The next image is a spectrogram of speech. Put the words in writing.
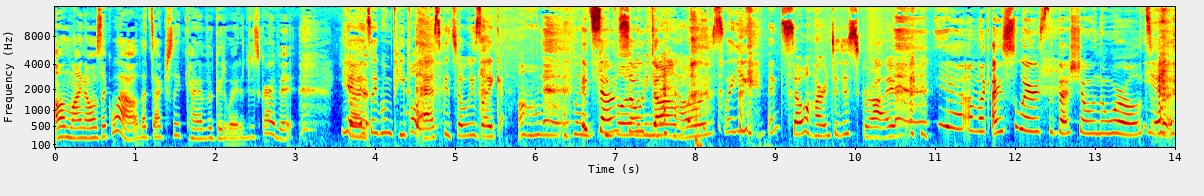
online, I was like, wow, that's actually kind of a good way to describe it. Yeah, But- it's like when people ask, it's always like, um, like It sounds people are so dumb. in a house. Like, you, it's so hard to describe. yeah, I'm like, I swear it's the best show in the world. Yeah.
